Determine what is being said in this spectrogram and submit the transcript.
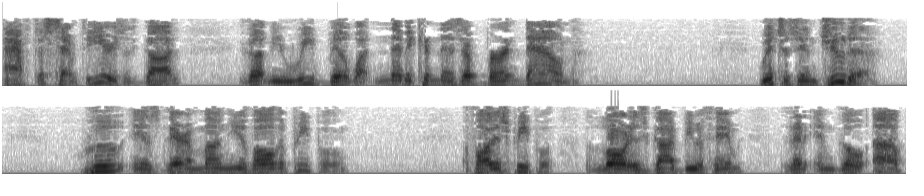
after 70 years. Says God let me rebuild what Nebuchadnezzar burned down, which is in Judah. Who is there among you of all the people, of all his people? The Lord is God be with him. Let him go up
